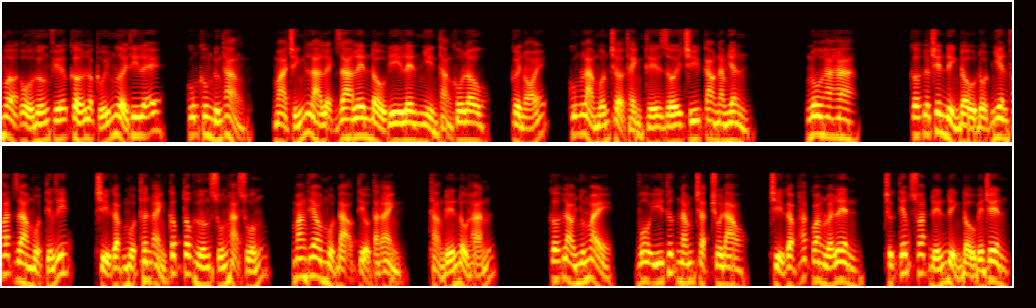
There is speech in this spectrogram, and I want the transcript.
Mo hướng phía cờ lão túi người thi lễ, cũng không đứng thẳng, mà chính là lệch ra lên đầu đi lên nhìn thẳng khô lâu, cười nói, cũng là muốn trở thành thế giới trí cao nam nhân. Nô ha ha. Cỡ trên đỉnh đầu đột nhiên phát ra một tiếng rít chỉ gặp một thân ảnh cấp tốc hướng xuống hạ xuống, mang theo một đạo tiểu tàn ảnh, thẳng đến đầu hắn. Cỡ lao nhúng mày, vô ý thức nắm chặt trôi đao, chỉ gặp hắc quang lóe lên, trực tiếp xoát đến đỉnh đầu bên trên.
